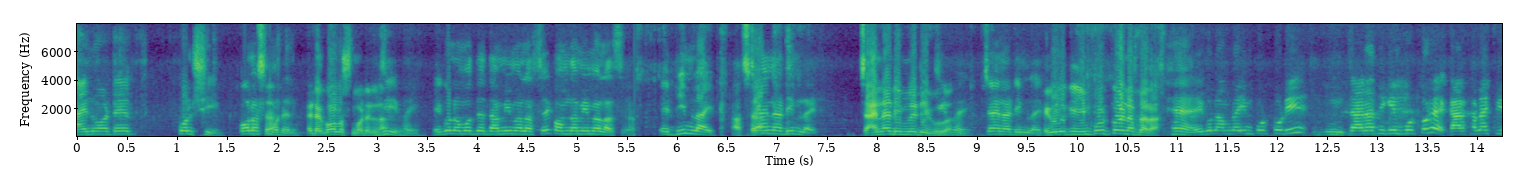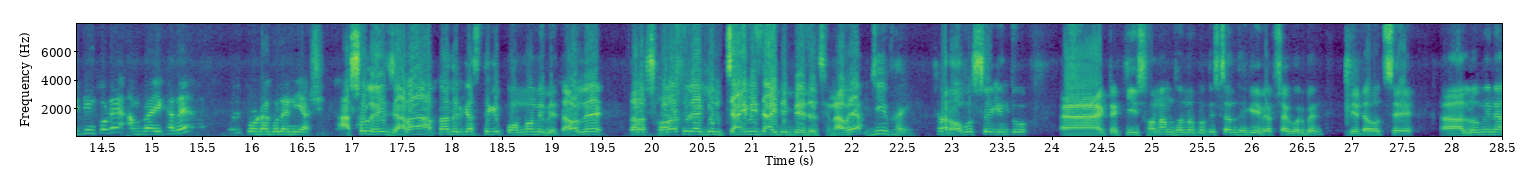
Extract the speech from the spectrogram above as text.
নাইন ওয়াটের কলসি কলস আচ্ছা। মডেল এটা কলস মডেল না? জি ভাই এগুলোর মধ্যে দামি মাল আছে কম দামি মাল আছে। এই ডিম লাইট আচ্ছা। চায়না ডিম লাইট চায়না ডিমলেট জি এগুলো? ভাই চায়না ডিম লাইট এগুলো কি ইম্পোর্ট করেন আপনারা? হ্যাঁ এগুলো আমরা ইম্পোর্ট করি চায়না থেকে ইম্পোর্ট করে কারখানায় ফিটিং করে আমরা এখানে প্রোডাক্টগুলো নিয়ে আসি। আসলে যারা আপনাদের কাছ থেকে পণ্য নেবে তাহলে তারা সরাসরি একদম চাইনিজ আইটেম পেয়ে যাচ্ছে না ভাইয়া? জি ভাই আর অবশ্যই কিন্তু একটা কি স্বনামধন্য প্রতিষ্ঠান থেকেই ব্যবসা করবেন যেটা হচ্ছে লুমিনা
